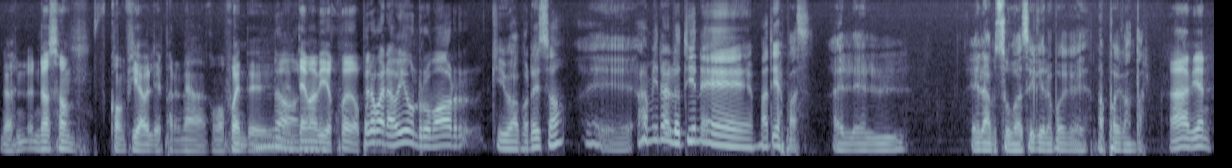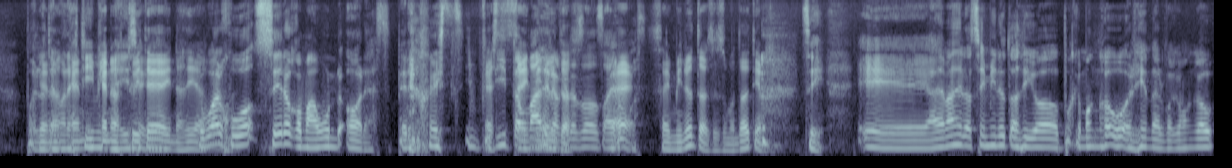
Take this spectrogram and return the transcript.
no, no son confiables para nada como fuente del No, tema videojuegos. Pero bueno, había un rumor que iba por eso. Eh, ah, mira, lo tiene Matías Paz, el, el, el Absub, así que lo puede, nos puede contar. Ah, bien. Pues que lo tengo nos, en Steam que y nos dice que y nos diga. Igual jugó 0,1 horas, pero es infinito más de lo que nosotros sabemos. Eh, seis minutos es un montón de tiempo. Sí. Eh, además de los 6 minutos, digo Pokémon Go, volviendo al Pokémon Go.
